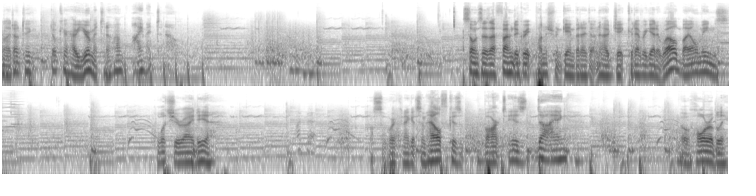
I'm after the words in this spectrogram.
Well, I don't take don't care how you're meant to know, how am I meant to know? Someone says I found a great punishment game, but I don't know how Jake could ever get it. Well, by all means. What's your idea? Also, where can I get some health? Because Bart is dying. Oh, horribly.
